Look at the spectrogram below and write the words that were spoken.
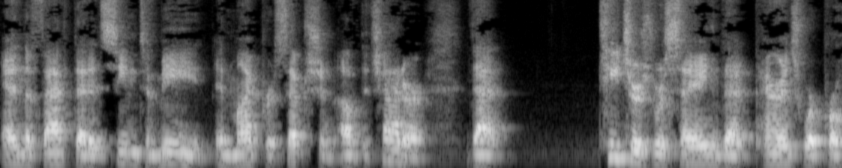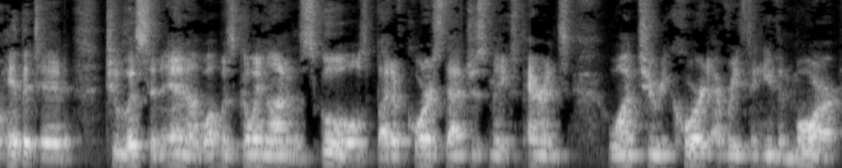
And the fact that it seemed to me, in my perception of the chatter, that teachers were saying that parents were prohibited to listen in on what was going on in the schools, but of course that just makes parents want to record everything even more.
